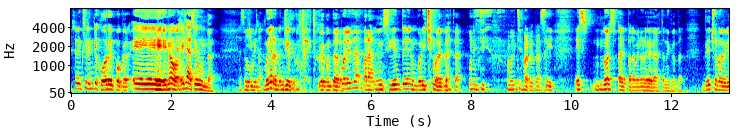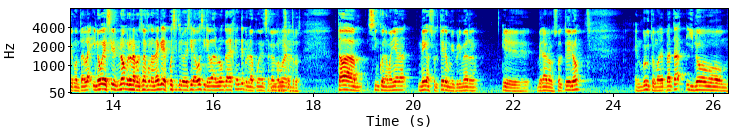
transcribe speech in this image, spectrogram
soy un excelente jugador de póker. Eh, no, es la segunda. La segunda. Y me- voy a arrepentir de contar esto. Voy a contar. ¿Cuál era? Para Un incidente en un boliche en Mar del Plata. un incidente. Plata. Sí, es, no es eh, para menores de edad esta anécdota. De hecho, no debería contarla. Y no voy a decir el nombre de una persona fundamental que después sí te lo voy a decir a vos y le va a dar bronca a la gente, pero la pueden sacar con Bueno. nosotros. Estaba 5 de la mañana, mega soltero, mi primer eh, verano soltero, en Bruto, Mar del Plata, y no.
